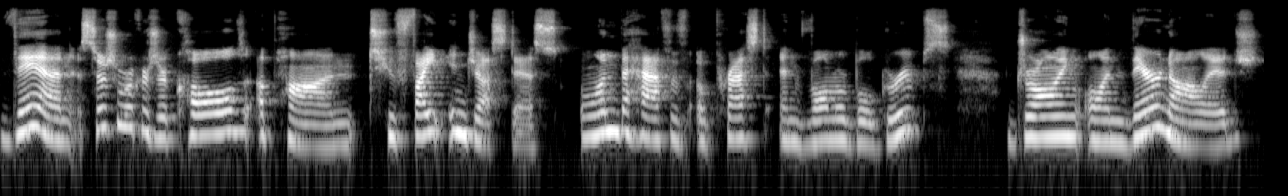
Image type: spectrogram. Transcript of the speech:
Then social workers are called upon to fight injustice on behalf of oppressed and vulnerable groups, drawing on their knowledge.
